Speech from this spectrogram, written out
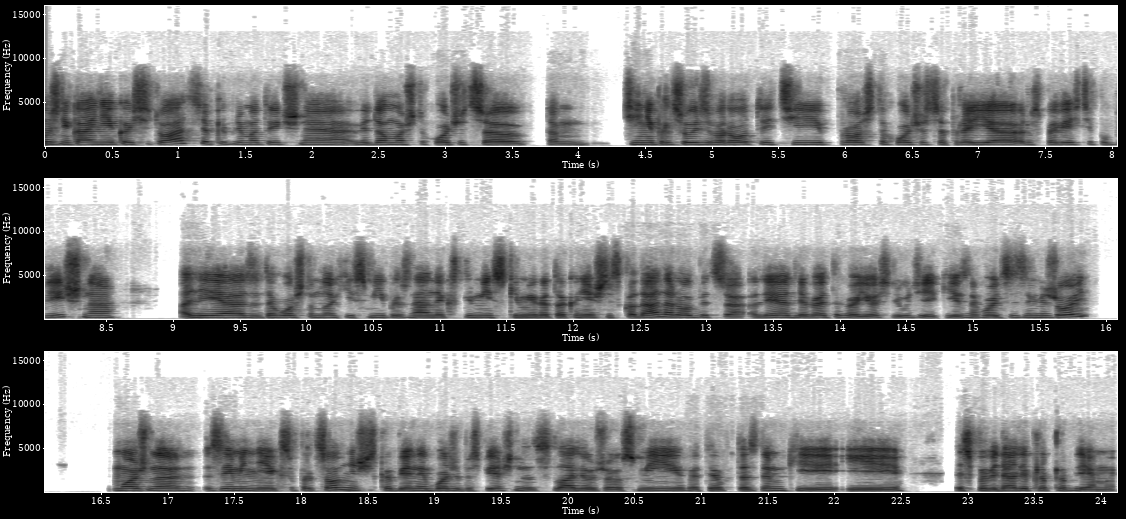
узнікае нейкая сітуацыя праблематычная вядома што хочацца там ці не працуюць звароты ці просто хочацца пра яе распавесці публічна але з-за таго што многія сМ прызнаны экстрэміскімі гэта канешне складана робіцца але для гэтага ёсць людзі якія знаходзяцца за мяжой можна з імі неяк супрацоўнічаць каб яны больш бяспечна заслалі ўжо ў сМ гэтыя фотаздымкі і распавядалі пра праблемы.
